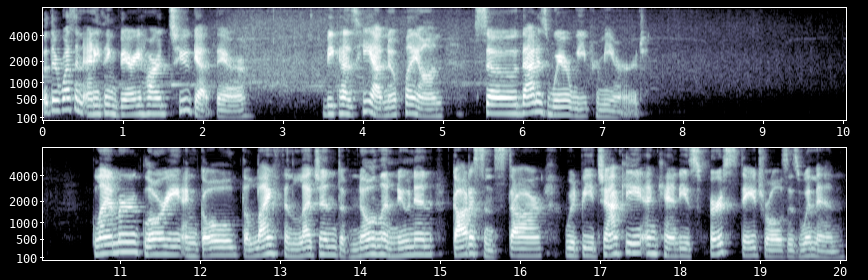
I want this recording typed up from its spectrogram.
but there wasn't anything very hard to get there because he had no play on, so that is where we premiered. Glamour, glory, and gold, the life and legend of Nola Noonan, goddess and star, would be Jackie and Candy's first stage roles as women.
